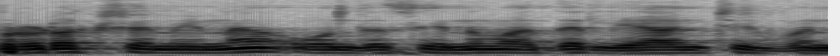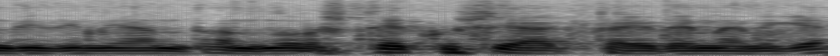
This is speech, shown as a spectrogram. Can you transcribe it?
ಪ್ರೊಡಕ್ಷನಿನ ಒಂದು ಸಿನಿಮಾದಲ್ಲಿ ಲಾಂಚಿಗೆ ಬಂದಿದ್ದೀನಿ ಅಂತ ಅಂದು ಅಷ್ಟೇ ಖುಷಿ ಆಗ್ತಾ ಇದೆ ನನಗೆ.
